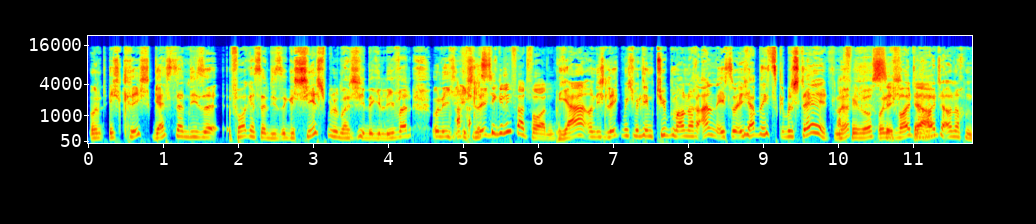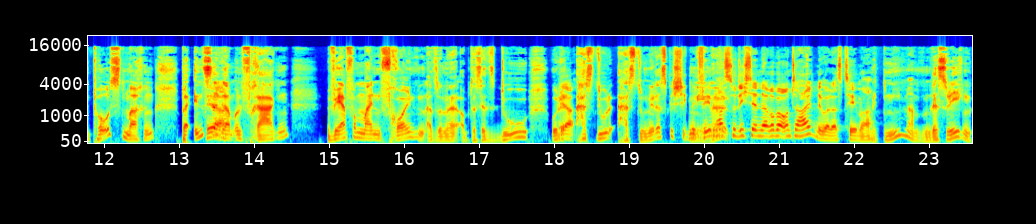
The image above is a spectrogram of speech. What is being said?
Und ich krieg gestern diese, vorgestern diese Geschirrspülmaschine geliefert und ich, Ach, ich ist die leg, geliefert worden? ja, und ich leg mich mit dem Typen auch noch an. Ich so, ich habe nichts bestellt, ne? Ach, wie lustig. Und ich wollte Ja. heute auch noch einen Post machen bei Instagram und fragen, wer von meinen Freunden, also ne, ob das jetzt du oder Ja. hast du, hast du mir das geschickt? Mit Nee, wem ne? hast du dich denn darüber unterhalten, über das Thema? Mit niemandem. Deswegen,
